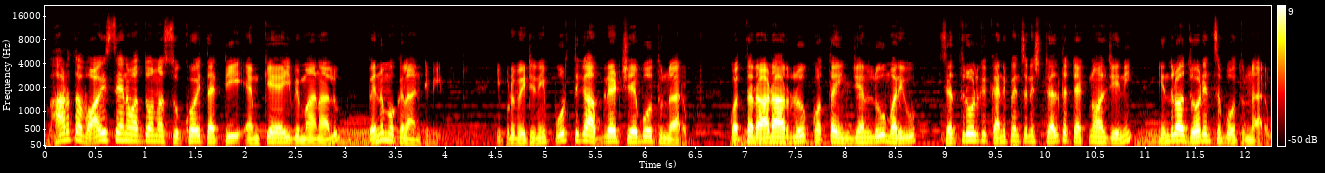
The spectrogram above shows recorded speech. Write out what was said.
భారత వాయుసేన వద్ద ఉన్న సుఖోయ్ థర్టీ ఎంకేఐ విమానాలు వెన్నుముక లాంటివి ఇప్పుడు వీటిని పూర్తిగా అప్గ్రేడ్ చేయబోతున్నారు. కొత్త రాడార్లు కొత్త ఇంజన్లు మరియు శత్రువులకి కనిపించని స్టెల్త్ టెక్నాలజీని ఇందులో జోడించబోతున్నారు.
